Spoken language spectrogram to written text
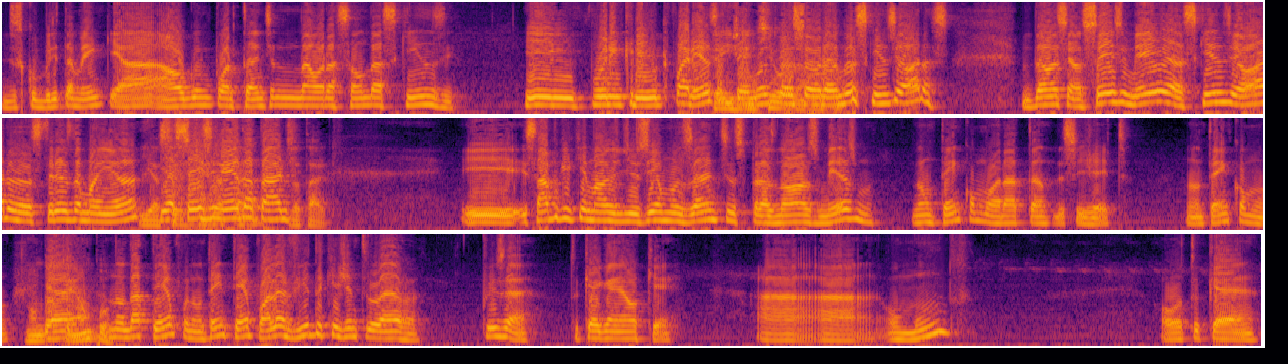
Descobri também que há algo importante na oração das 15. E por incrível que pareça, tem temos pessoas orando às 15 horas. Então, assim, às 6 e meia, às 15 horas, às 3 da manhã e, e às 6 e meia da tarde. Da tarde. E sabe o que nós dizíamos antes para nós mesmos? Não tem como orar tanto desse jeito. Não tem como. Não dá é, tempo. Não dá tempo, não tem tempo. Olha a vida que a gente leva. Pois é, tu quer ganhar o quê? A, a, o mundo? Ou tu quer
